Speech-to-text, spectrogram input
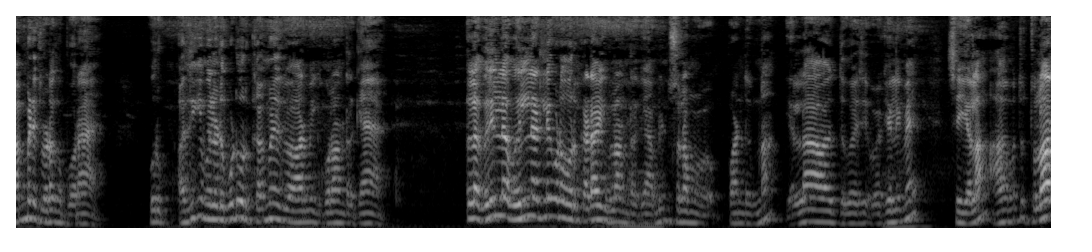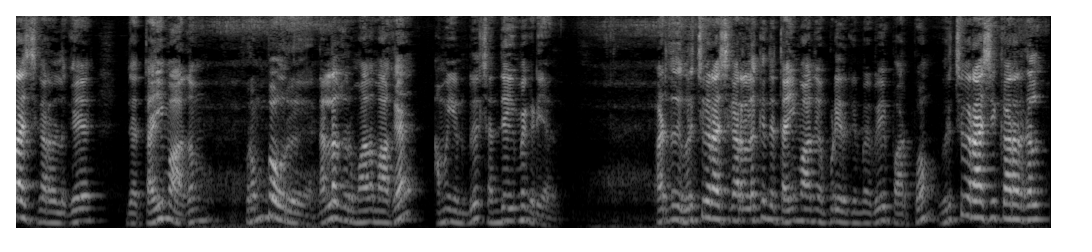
கம்பெனி தொடங்க போகிறேன் ஒரு அதிக முதலீடு போட்டு ஒரு கம்பெனி ஆரம்பிக்க போகலான்னு இருக்கேன். இல்லை வெளியில் வெளிநாட்டிலே கூட ஒரு கடை வைக்கலான்னு அப்படின்னு சொல்ல பண்ணோம்னா எல்லா வகை- வகையிலுமே செய்யலாம். அது மட்டும் துளாராசிக்காரர்களுக்கு இந்த தை மாதம் ரொம்ப ஒரு நல்லதொரு மாதமாக அமையும் என்பதில் சந்தேகமே கிடையாது. அடுத்தது விருச்சிக ராசிக்காரர்களுக்கு இந்த தை மாதம் எப்படி இருக்கு என்பதை பார்ப்போம். விருச்சிக ராசிக்காரர்கள்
